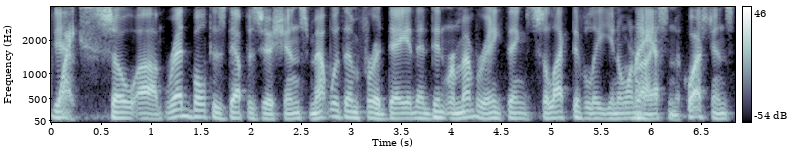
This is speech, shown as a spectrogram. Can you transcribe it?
Yeah. twice. So uh, read both his depositions, met with them for a day, and then didn't remember anything selectively. You know, when I asked him the questions.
